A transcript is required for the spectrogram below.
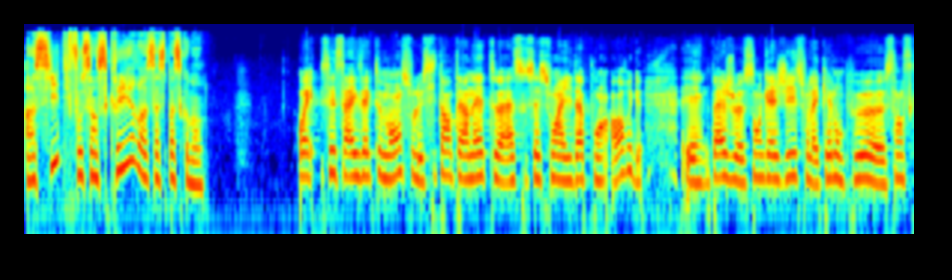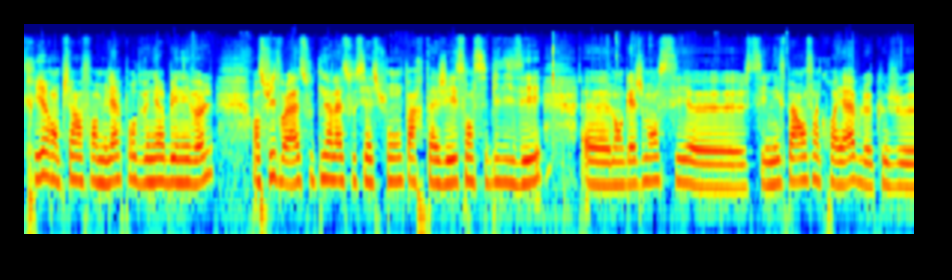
un site, il faut s'inscrire, ça se passe comment? Oui, c'est ça exactement. Sur le site internet euh, associationaida.org, il y a une page euh, s'engager sur laquelle on peut euh, s'inscrire, remplir un formulaire pour devenir bénévole. Ensuite, voilà, soutenir l'association, partager, sensibiliser. L'engagement, c'est euh, c'est une expérience incroyable que je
